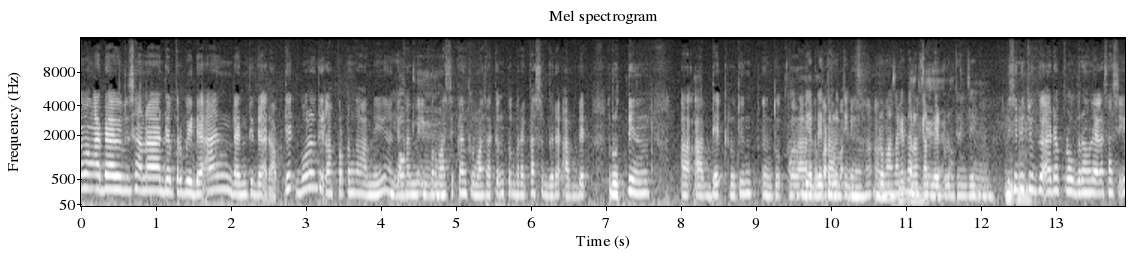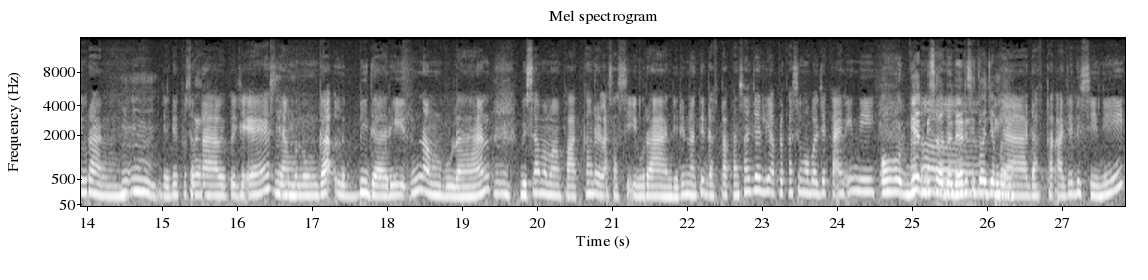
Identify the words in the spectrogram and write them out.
memang ada di sana ada perbedaan dan tidak update, boleh nanti laporkan ke kami. Nanti kami Oke. informasikan ke rumah sakit untuk mereka segera update rutin, uh, update rutin untuk ke Di update rutin. Ha-ha. Rumah sakit harus update rutin sih. Di sini juga ada program relaksasi iuran. Jadi peserta BPJS yang menunggak lebih dari enam bulan bisa memanfaatkan relaksasi iuran. Jadi nanti daftarkan saja di aplikasi mobile JKN ini. Oh, dia bisa udah dari situ aja, Mbak. ya? Iya, daftar aja di sini.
